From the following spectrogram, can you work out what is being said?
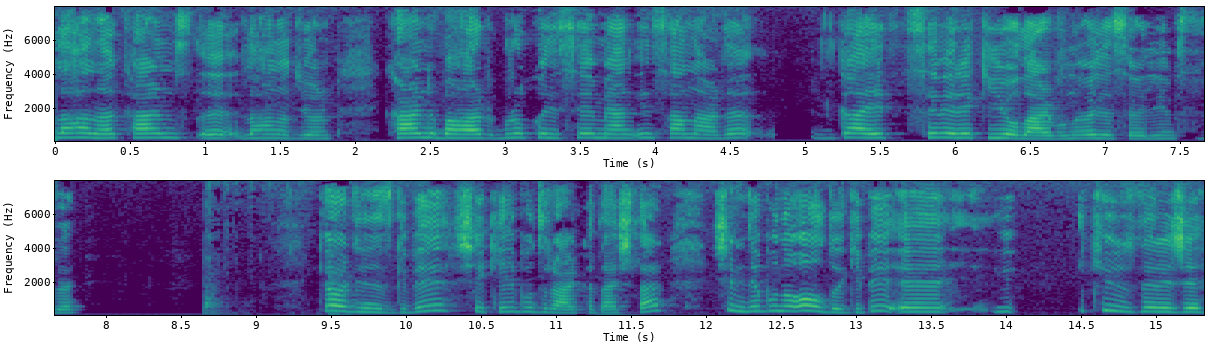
Lahana, karn, e, lahana diyorum. Karnabahar, brokoli sevmeyen insanlar da gayet severek yiyorlar bunu öyle söyleyeyim size. Gördüğünüz gibi şekil budur arkadaşlar. Şimdi bunu olduğu gibi e, 200 derece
